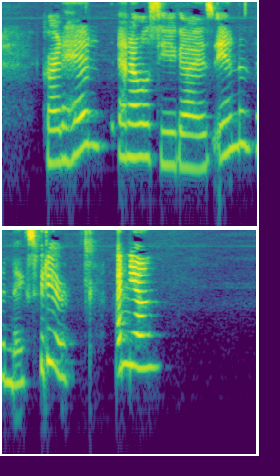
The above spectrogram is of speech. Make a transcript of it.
go right ahead, and I will see you guys in the next video. Annyeong!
